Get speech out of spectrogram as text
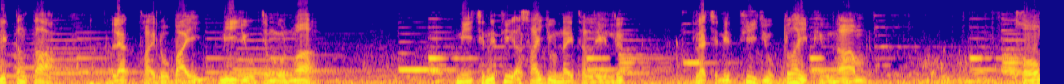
นิดต่างๆ และไทโลไบต์มีอยู่จำนวนมาก มีชนิดที่อาศัยอยู่ในทะเลลึก และชนิดที่อยู่ใกล้ผิวน้ำท้อง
